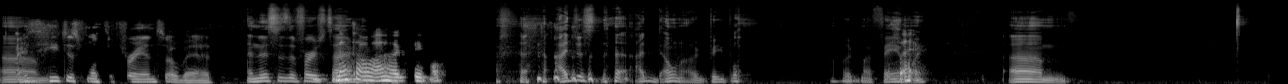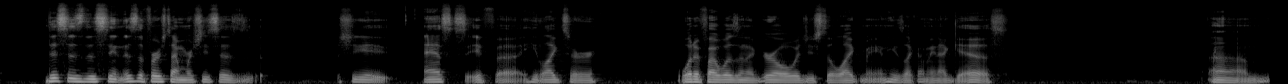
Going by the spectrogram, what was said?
Um, he just wants a friend so bad. and this is the first time. That's how I hug people. I just I don't hug people. I hug my family. Um this is the scene this is the first time where she says she asks if uh, he likes her. What if I wasn't a girl, would you still like me? And he's like, I mean, I guess. Um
